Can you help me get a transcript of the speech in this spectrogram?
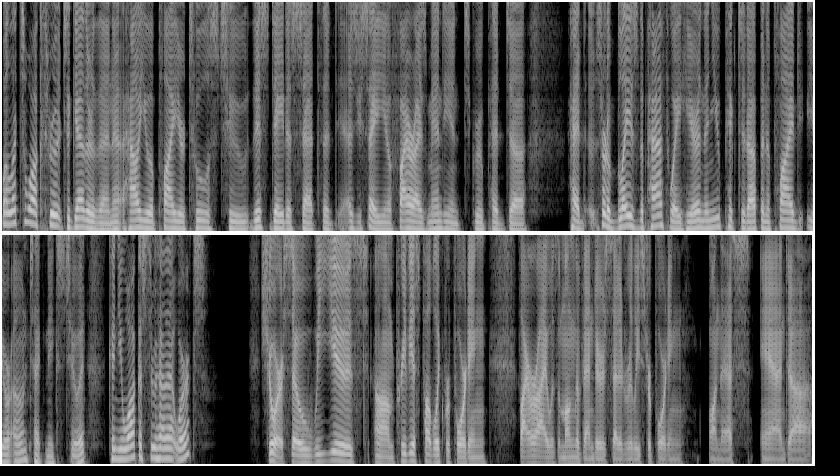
Well, let's walk through it together then. Uh, how you apply your tools to this data set that, as you say, you know, FireEye's Mandiant Group had uh, had sort of blazed the pathway here, and then you picked it up and applied your own techniques to it. Can you walk us through how that works? Sure. So we used um, previous public reporting. FireEye was among the vendors that had released reporting on this, and uh,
